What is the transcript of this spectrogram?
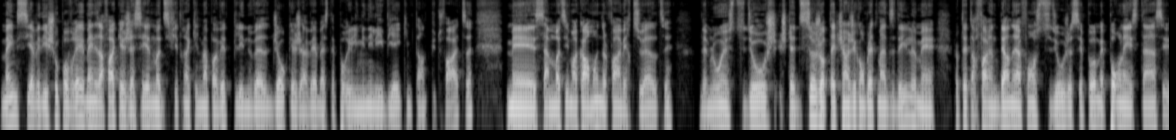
même s'il y avait des shows pour vrai, il y a bien des affaires que j'essayais de modifier tranquillement pas vite. Puis les nouvelles jokes que j'avais, ben, c'était pour éliminer les vieilles qui me tentent plus de faire. Mais ça me motive encore moins de le faire en virtuel. De me louer un studio. Je, te dis ça, je vais peut-être changer complètement d'idée, mais je vais peut-être refaire une dernière fois en studio, je ne sais pas. Mais pour l'instant, c'est,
